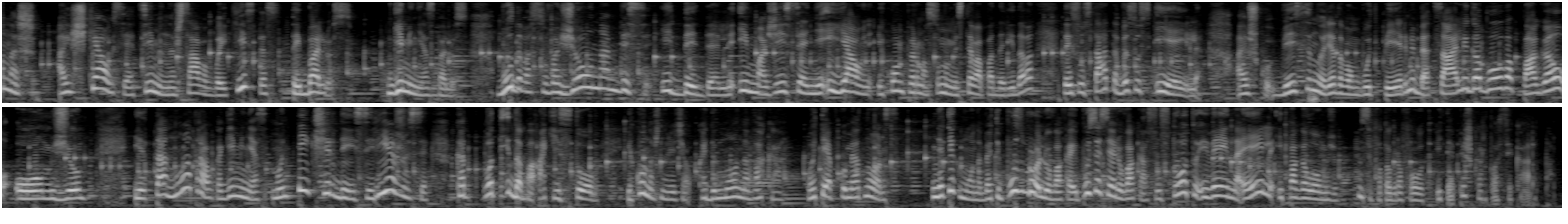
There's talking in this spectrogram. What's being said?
aš aiškiausiai atsimenu iš savo vaikystės, tai balius giminės balius. Būdavo suvažiaunam visi, į didelį, į mažį, į senį, į jaunį, į kom pirmą su mumis tėvą padarydavo, tai sustata visus į eilę. Aišku, visi norėdavom būti pirmi, bet sąlyga buvo pagal omžių. Ir ta nuotrauka giminės man teik širdį įsirėžusi, kad, vat, įdaba akis stov. Į ko aš norėčiau, kad į moną vaką, o tiep kuomet nors ne tik mano, bet į pusbrolių vaką, į pusėserių vaką sustotų į veiną eilę į pagal omžių. Nusifotografavau į tep iš kartos į kartą.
